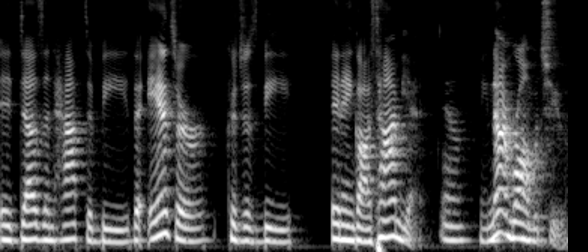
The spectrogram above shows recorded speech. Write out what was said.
it doesn't have to be the answer could just be it ain't God's time yet. Yeah. Ain't nothing wrong with you.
